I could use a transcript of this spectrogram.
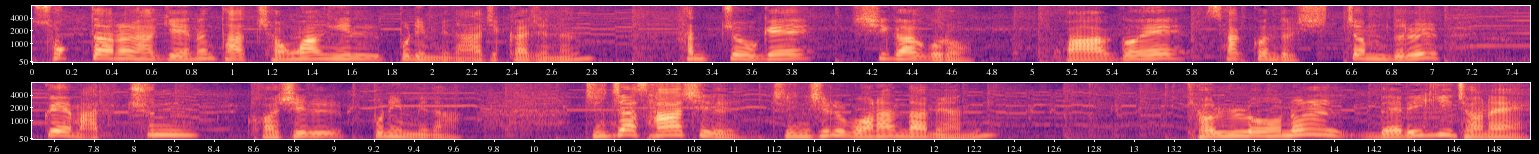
속단을 하기에는 다 정황일 뿐입니다. 아직까지는 한쪽의 시각으로 과거의 사건들 시점들을 꽤 맞춘 것일 뿐입니다. 진짜 사실 진실을 원한다면 결론을 내리기 전에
